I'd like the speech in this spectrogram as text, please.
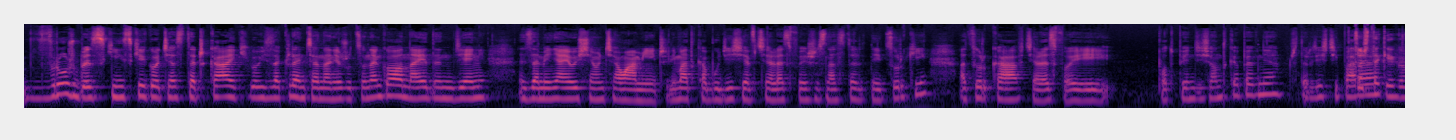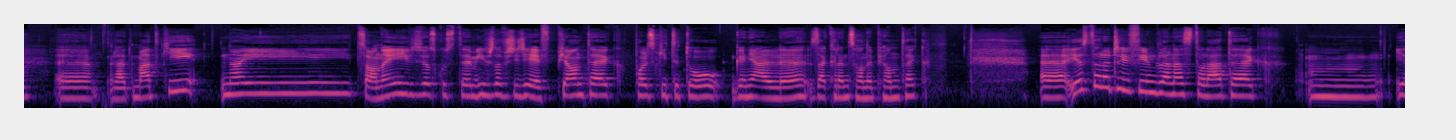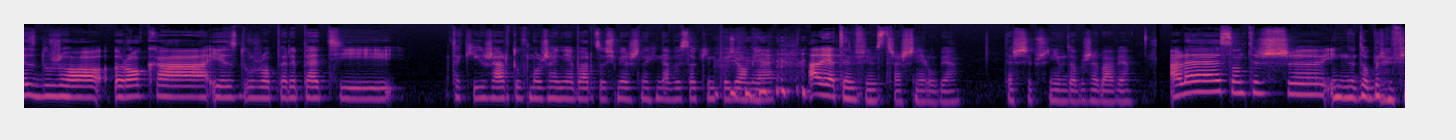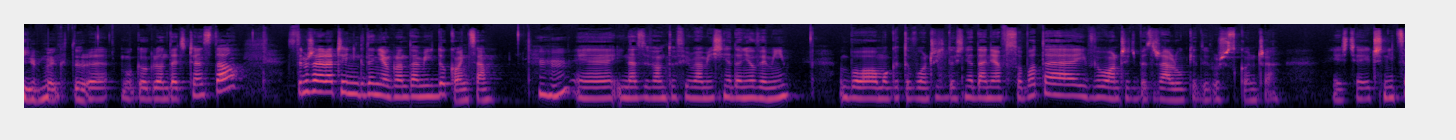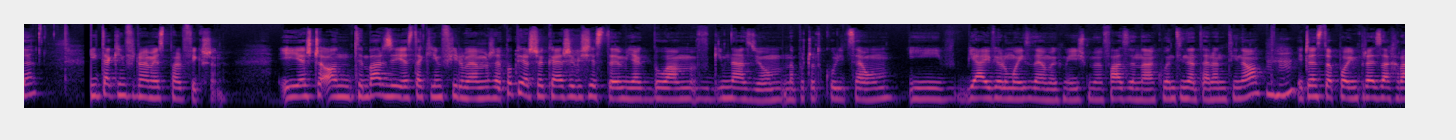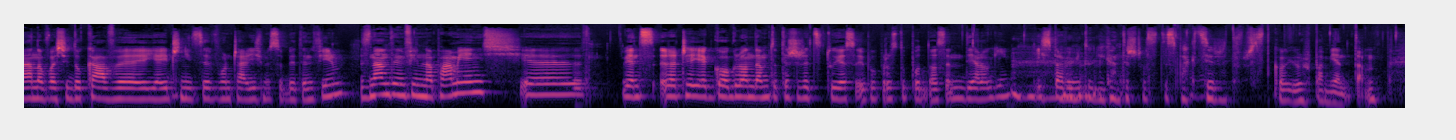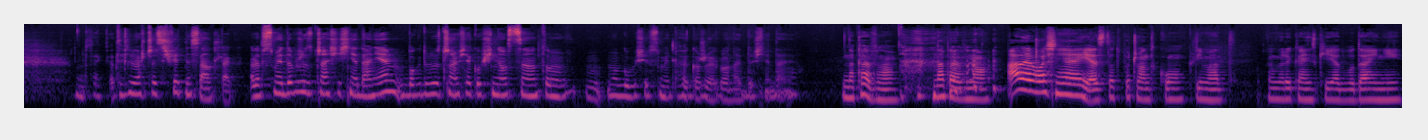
wróżby z chińskiego ciasteczka, jakiegoś zaklęcia na nie rzuconego, na jeden dzień zamieniają się ciałami. Czyli matka budzi się w ciele swojej 16-letniej córki, a córka w ciele swojej pod 50 pewnie, 40 parę coś takiego. e, lat matki. No i co? No i w związku z tym, iż to się dzieje w piątek, polski tytuł genialny, zakręcony piątek. E, jest to raczej film dla nastolatek. Mm, Jest dużo roka, jest dużo perypetii, takich żartów może nie bardzo śmiesznych i na wysokim poziomie, ale ja ten film strasznie lubię. Też się przy nim dobrze bawię. Ale są też e, inne dobre filmy, które mogę oglądać często. Z tym, że raczej nigdy nie oglądam ich do końca. E, I nazywam to filmami śniadaniowymi, bo mogę to włączyć do śniadania w sobotę i wyłączyć bez żalu, kiedy już skończę jeść jajecznicę. I takim filmem jest Pulp Fiction. I jeszcze on tym bardziej jest takim filmem, że po pierwsze kojarzy mi się z tym, jak byłam w gimnazjum na początku liceum i ja i wielu moich znajomych mieliśmy fazę na Quentina Tarantino i często po imprezach rano właśnie do kawy, jajecznicy włączaliśmy sobie ten film. Znam ten film na pamięć, e, więc raczej jak go oglądam, to też recytuję sobie po prostu pod nosem dialogi i sprawia mi to gigantyczną satysfakcję, że to wszystko już pamiętam. No tak, a ten film jeszcze jest świetny soundtrack. Ale w sumie dobrze zaczyna się śniadaniem, bo gdyby zaczynał się jakąś inną sceną, to mogłoby się w sumie trochę gorzej oglądać do śniadania. Na pewno, na pewno. Ale właśnie jest od początku klimat amerykańskiej jadłodajni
